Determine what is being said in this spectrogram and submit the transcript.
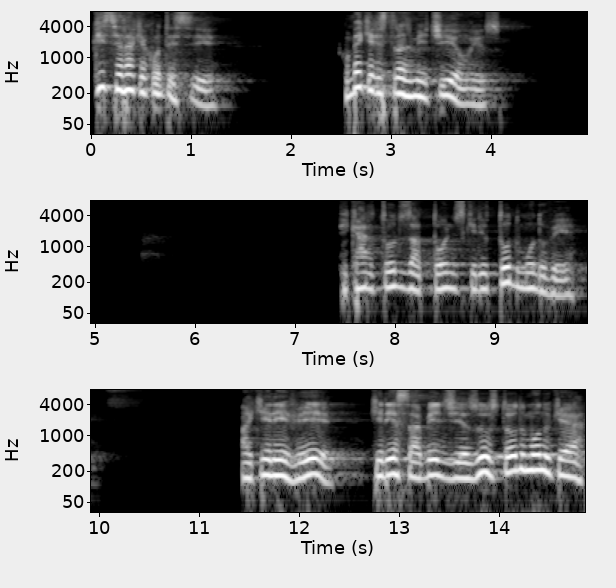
O que será que acontecia? Como é que eles transmitiam isso? Ficaram todos atônitos, queriam todo mundo ver. Mas querer ver, querer saber de Jesus, todo mundo quer.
